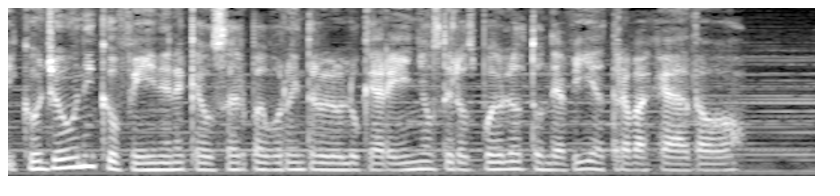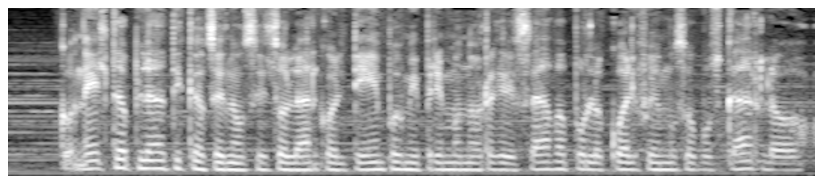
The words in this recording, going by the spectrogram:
y cuyo único fin era causar pavor entre los lugareños de los pueblos donde había trabajado. Con esta plática se nos hizo largo el tiempo y mi primo no regresaba, por lo cual fuimos a buscarlo.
